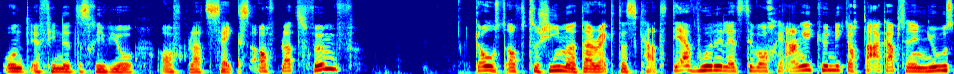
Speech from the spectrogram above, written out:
und er findet das Review auf Platz 6. Auf Platz 5 Ghost of Tsushima Director's Cut. Der wurde letzte Woche angekündigt. Auch da gab es eine News,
